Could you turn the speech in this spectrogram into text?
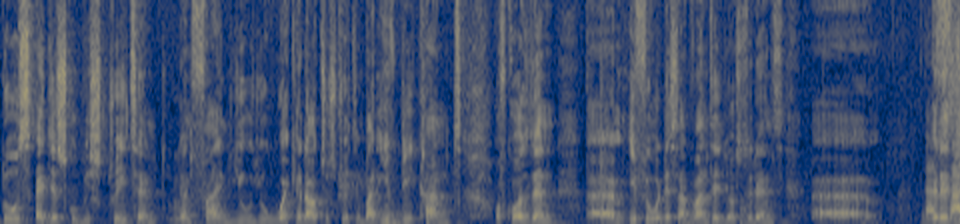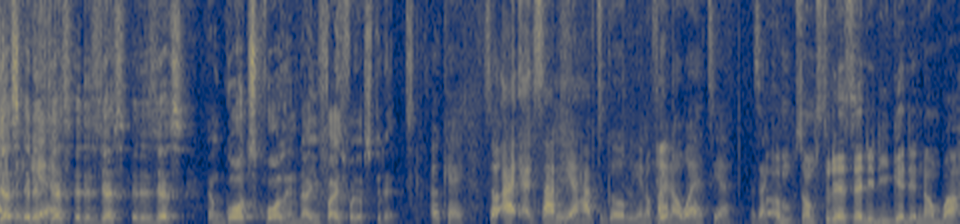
those edges could be straightened, then fine, you, you work it out to straighten. But if they can't, of course, then um, if you would disadvantage your students, uh, it is just it is just it is just it is just um, God's calling that you fight for your students. Okay. So I, I sadly I have to go. You know, final words. Yeah. Exactly. Um, some students said they didn't get the number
